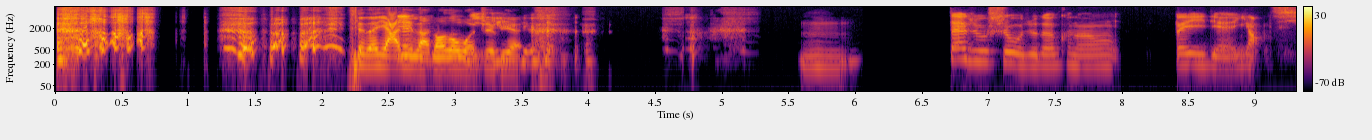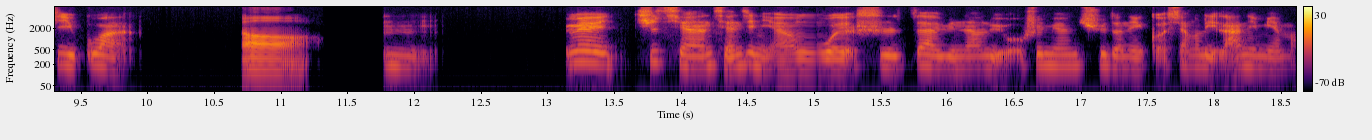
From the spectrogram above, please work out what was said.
现在压力来到了我这边。嗯，再就是我觉得可能备一点氧气罐，啊，嗯，因为之前前几年我也是在云南旅游，顺便去的那个香格里拉那边嘛，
